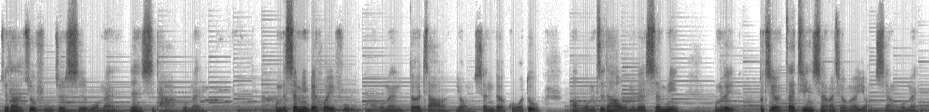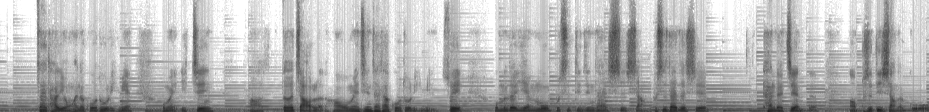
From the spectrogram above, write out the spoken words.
最大的祝福就是我们认识他，我们。我们的生命被恢复啊，我们得着永生的国度啊，我们知道我们的生命，我们的不只有在今生，而且我们的永生，我们在他永恒的国度里面，我们已经啊得着了啊，我们已经在他国度里面，所以我们的眼目不是定睛在世上，不是在这些看得见的啊，不是地上的国，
